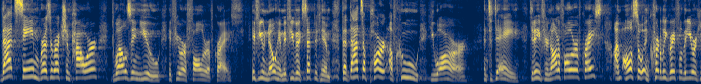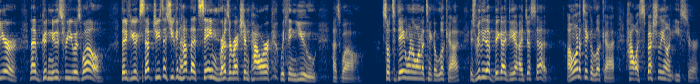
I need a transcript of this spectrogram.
that same resurrection power dwells in you if you're a follower of Christ. If you know him, if you've accepted him, that that's a part of who you are. And today, today, if you're not a follower of Christ, I'm also incredibly grateful that you are here. And I have good news for you as well that if you accept Jesus, you can have that same resurrection power within you as well. So today, what I want to take a look at is really that big idea I just said. I want to take a look at how, especially on Easter,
